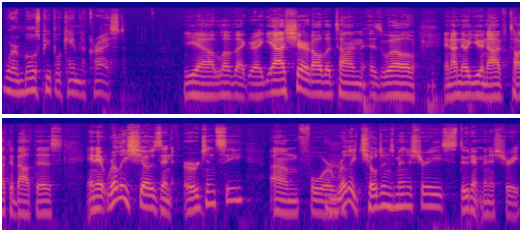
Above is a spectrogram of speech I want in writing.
where most people came to Christ. Yeah, I love that, Greg. Yeah, I share it all the time as well. And I know you and I have talked about this. And it really shows an urgency um, for really children's ministry, student ministry.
